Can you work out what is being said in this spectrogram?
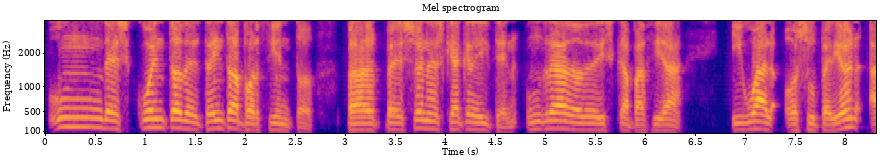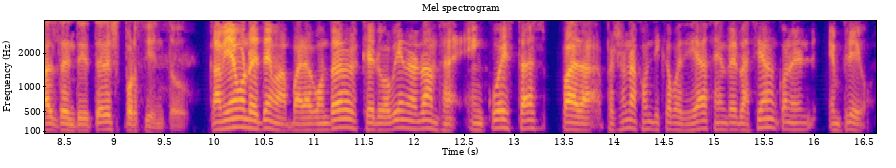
un descuento del 30% para personas que acrediten un grado de discapacidad igual o superior al 33%. Cambiamos de tema para contaros que el gobierno lanza encuestas para personas con discapacidad en relación con el empleo.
